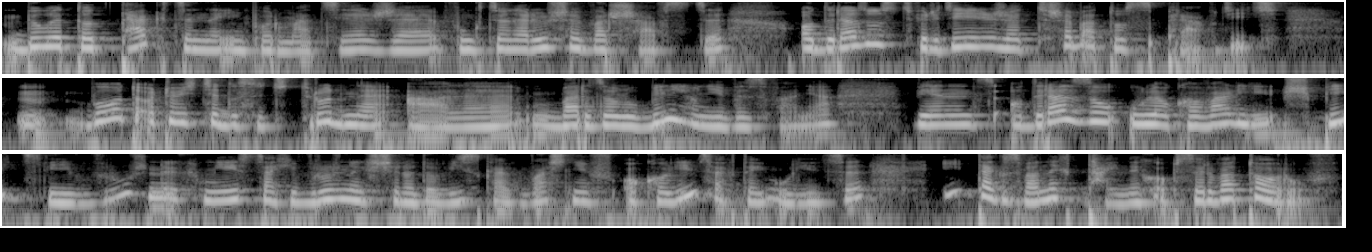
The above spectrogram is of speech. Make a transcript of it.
Były to tak cenne informacje, że funkcjonariusze warszawscy od razu stwierdzili, że trzeba to sprawdzić. Było to oczywiście dosyć trudne, ale bardzo lubili oni wyzwania, więc od razu ulokowali szpicli w różnych miejscach i w różnych środowiskach, właśnie w okolicach tej ulicy i tak zwanych tajnych obserwatorów.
